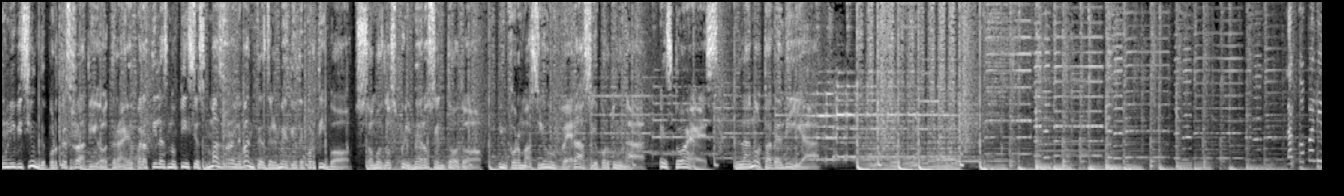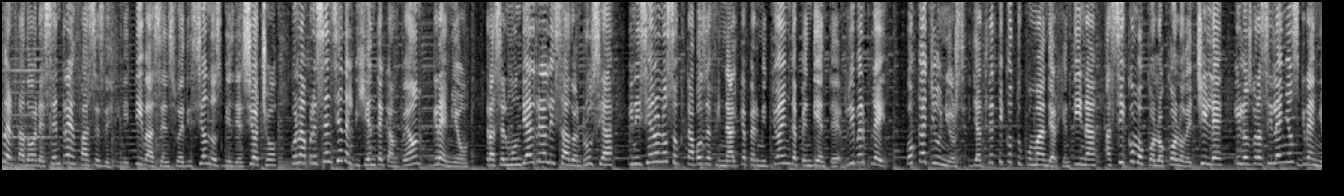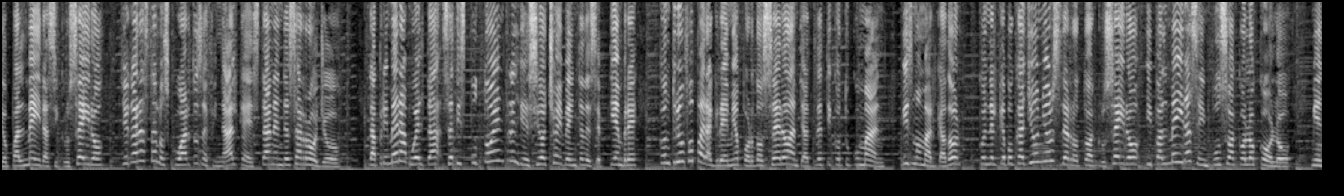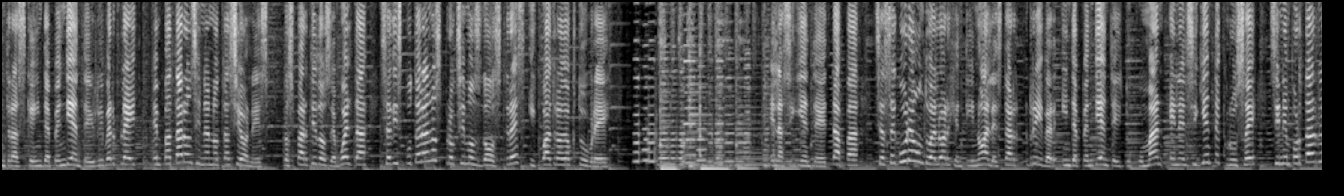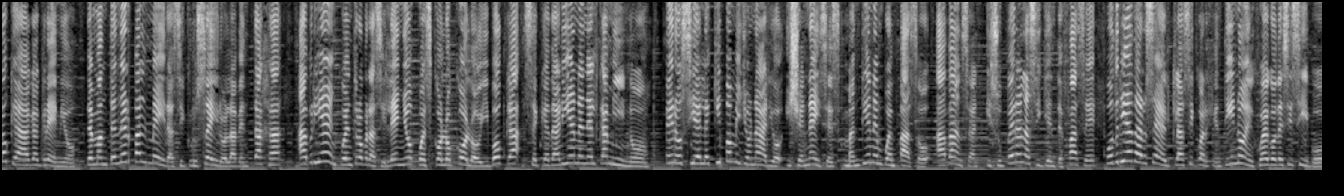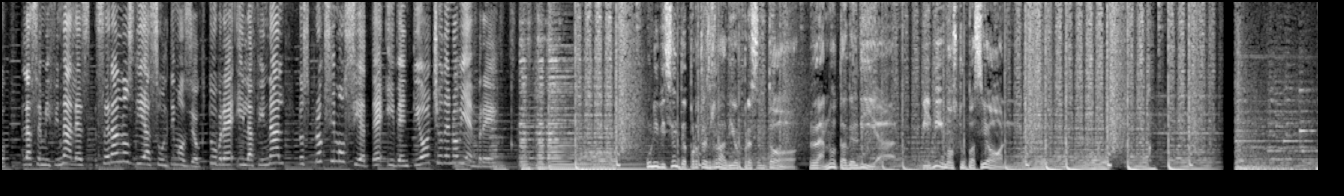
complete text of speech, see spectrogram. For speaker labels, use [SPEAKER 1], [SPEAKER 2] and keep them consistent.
[SPEAKER 1] Univisión Deportes Radio trae para ti las noticias más relevantes del medio deportivo. Somos los primeros en todo. Información veraz y oportuna. Esto es La Nota del Día.
[SPEAKER 2] La Copa Libertadores entra en fases definitivas en su edición 2018 con la presencia del vigente campeón Gremio. Tras el Mundial realizado en Rusia, iniciaron los octavos de final que permitió a Independiente, River Plate, Boca Juniors y Atlético Tucumán de Argentina, así como Colo Colo de Chile y los brasileños Gremio, Palmeiras y Cruzeiro, llegar hasta los cuartos de final que están en desarrollo. La primera vuelta se disputó entre el 18 y 20 de septiembre con triunfo para Gremio por 2-0 ante Atlético Tucumán, mismo marcador con el que Boca Juniors derrotó a Cruzeiro y Palmeiras se impuso a Colo Colo, mientras que Independiente y River Plate empataron sin anotaciones. Los partidos de vuelta se disputarán los próximos 2, 3 y 4 de octubre. En la siguiente etapa, se asegura un duelo argentino al estar River, Independiente y Tucumán en el siguiente cruce, sin importar lo que haga Gremio. De mantener Palmeiras y Cruzeiro la ventaja, habría encuentro brasileño, pues Colo Colo y Boca se quedarían en el camino. Pero si el equipo millonario y Xeneises mantienen buen paso, avanzan y superan la siguiente fase, podría darse el clásico argentino en juego decisivo. Las semifinales serán los días últimos de octubre y la final los próximos 7 y 28 de noviembre.
[SPEAKER 1] Univisión Deportes Radio presentó La Nota del Día. Vivimos tu pasión.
